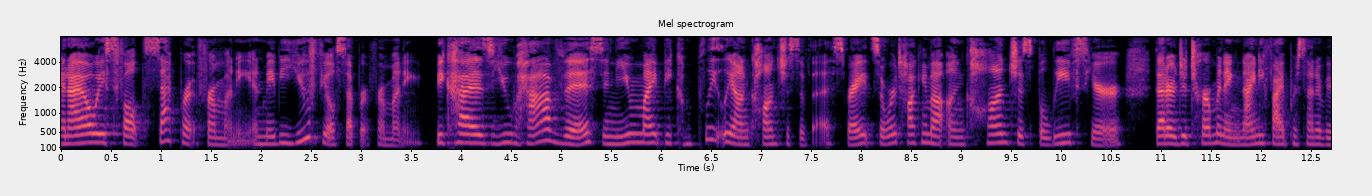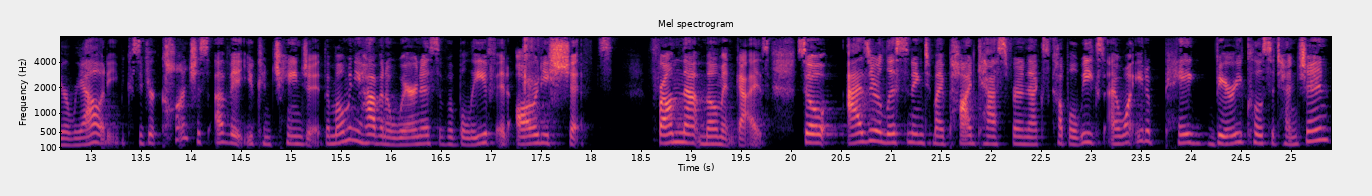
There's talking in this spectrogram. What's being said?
And I always felt separate from money. And maybe you feel separate from money because you have this and you might be completely unconscious of this, right? So we're talking about unconscious beliefs here that are determining 95% of your reality. Because if you're conscious of it, you can change it. The moment you have an awareness of a belief, it already shifts from that moment, guys. So as you're listening to my podcast for the next couple weeks, I want you to pay very close attention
